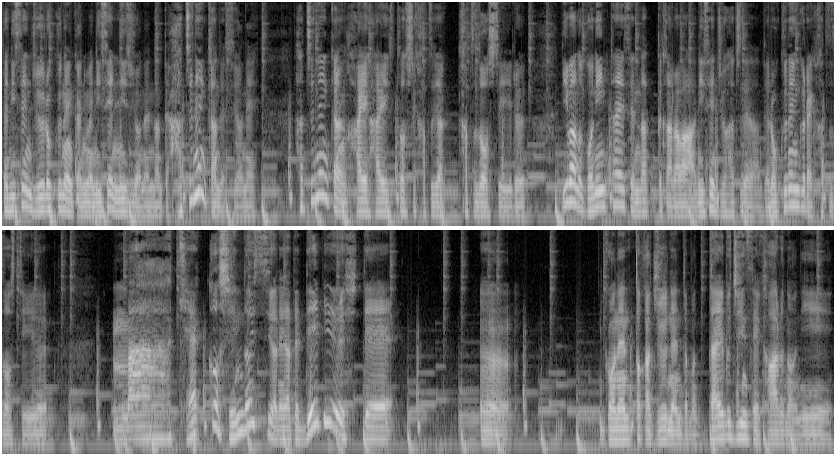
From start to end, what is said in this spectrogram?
で、2016年間には2024年なんて8年間ですよね。8年間ハイハイとして活躍、活動している。今の5人体制になってからは2018年なんで6年ぐらい活動している。まあ、結構しんどいっすよね。だってデビューして、うん、5年とか10年でもだいぶ人生変わるのに、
